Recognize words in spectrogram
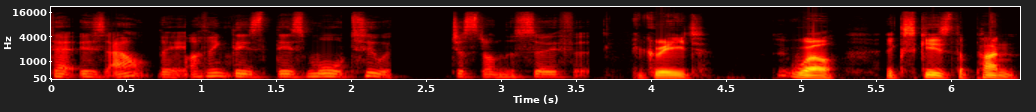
that is out there. I think there's there's more to it just on the surface. Agreed. Well, excuse the pun.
